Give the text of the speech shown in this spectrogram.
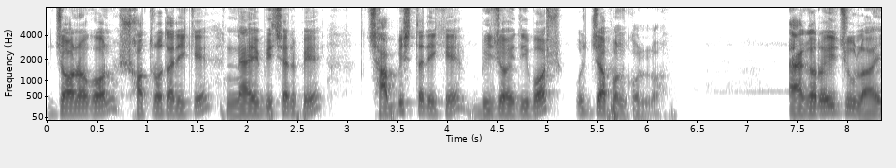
জনগণ সতেরো তারিখে ন্যায় বিচার পেয়ে ছাব্বিশ তারিখে বিজয় দিবস উদযাপন করল। এগারোই জুলাই,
